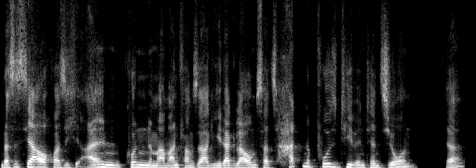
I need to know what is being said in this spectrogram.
und das ist ja auch, was ich allen Kunden immer am Anfang sage, jeder Glaubenssatz hat eine positive Intention. Ja,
